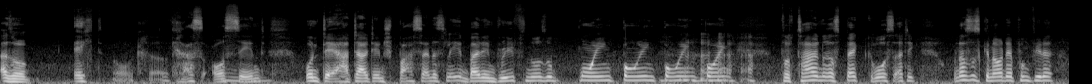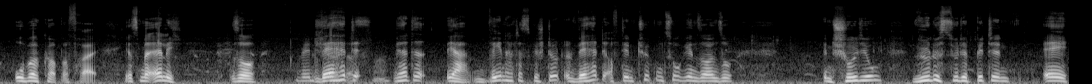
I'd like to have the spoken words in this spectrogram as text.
Also echt Oh, krass. krass aussehend. Und der hatte halt den Spaß seines Lebens. Bei den Briefs nur so boing, boing, boing, boing. Totalen Respekt, großartig. Und das ist genau der Punkt wieder, oberkörperfrei. Jetzt mal ehrlich, so, Wen wer hätte, das, ne? wer hätte, ja, wen hat das gestört? Und wer hätte auf den Typen zugehen sollen, so, Entschuldigung, würdest du dir bitte, ey,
